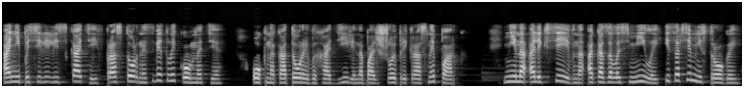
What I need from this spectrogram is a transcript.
Они поселились с Катей в просторной светлой комнате, окна которой выходили на большой прекрасный парк. Нина Алексеевна оказалась милой и совсем не строгой.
